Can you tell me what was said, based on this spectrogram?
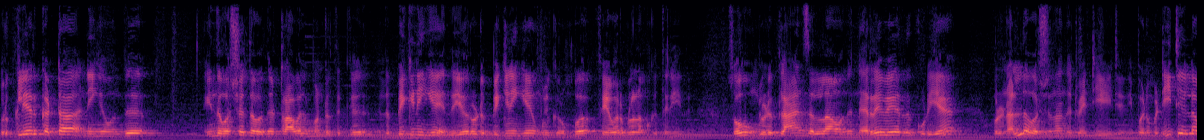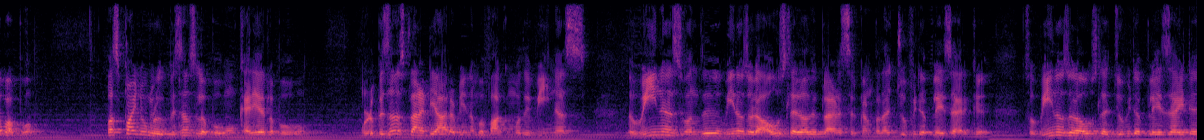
ஒரு கிளியர் கட்டாக நீங்கள் வந்து இந்த வருஷத்தை வந்து ட்ராவல் பண்ணுறதுக்கு இந்த பிகினிங்கே இந்த இயரோட பிகினிங்கே உங்களுக்கு ரொம்ப ஃபேவரபுளாக நமக்கு தெரியுது. ஸோ உங்களுடைய பிளான்ஸ் எல்லாம் வந்து நிறைவேறக்கூடிய ஒரு நல்ல வருஷம் தான் இந்த டுவெண்ட்டி எயிட்டீன் இப்போ நம்ம டீட்டெயிலாக பார்ப்போம். ஃபர்ஸ்ட் பாயிண்ட் உங்களுக்கு பிஸ்னஸில் போவோம் கரியரில் போவோம். உங்களோட பிஸ்னஸ் பிளானட் யார் அப்படின்னு நம்ம பார்க்கும்போது வீனஸ் இந்த வீனஸ் வந்து வீனஸோட ஹவுஸில் ஏதாவது பிளானட்ஸ் இருக்கான்னு பார்த்தா ஜூபிட்டர் பிளேஸ் ஆயிருக்கு. ஸோ வீனஸோட ஹவுஸில் ஜூபிட்டர் பிளேஸ் ஆகிட்டு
